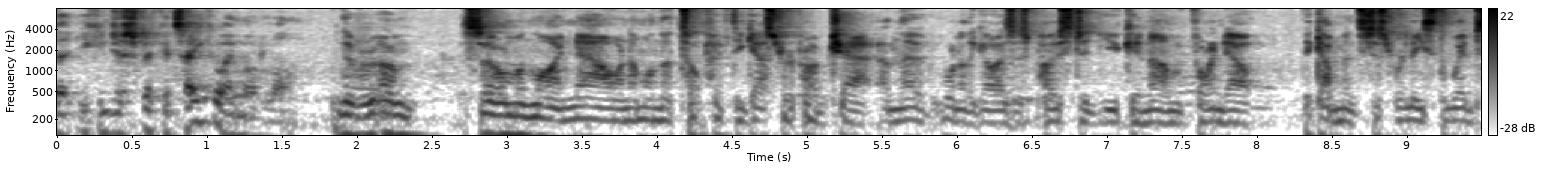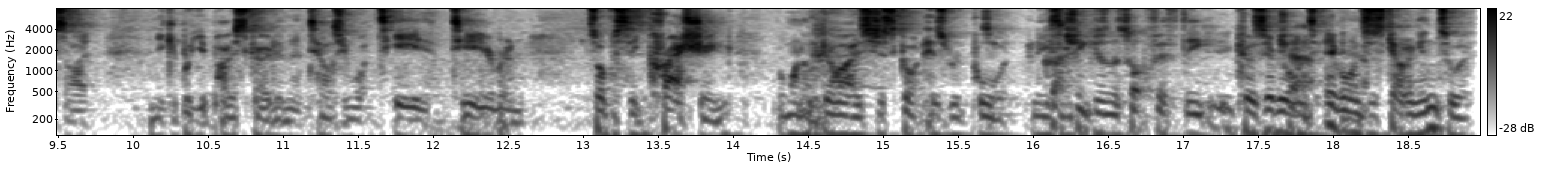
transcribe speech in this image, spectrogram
that you can just flick a takeaway model on. The, um, so I'm online now, and I'm on the top 50 gastropub chat, and the, one of the guys has posted. You can um, find out the government's just released the website, and you can put your postcode in. It tells you what tier tier, and it's obviously crashing. But one of the guys just got his report, and he's Crashing because of the top fifty. because everyone's chat. everyone's just going into it.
